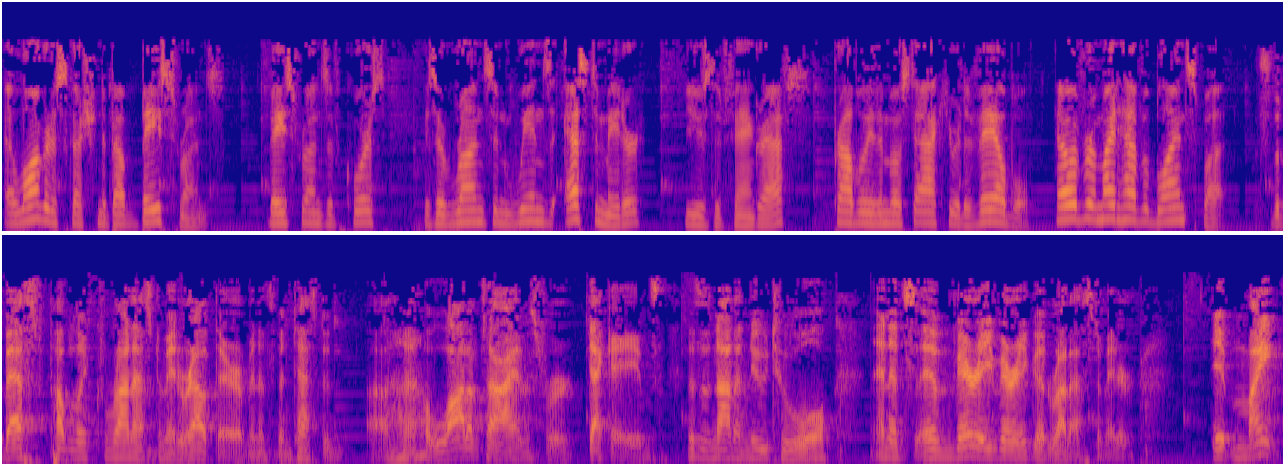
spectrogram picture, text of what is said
a longer discussion about base runs. Base runs, of course, is a runs and wins estimator used at Fangraphs, probably the most accurate available. However, it might have a blind spot. It's the best public run estimator out there. I mean, it's been tested uh, a lot of times for decades. This is not a new tool, and it's a very, very good run estimator. It might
